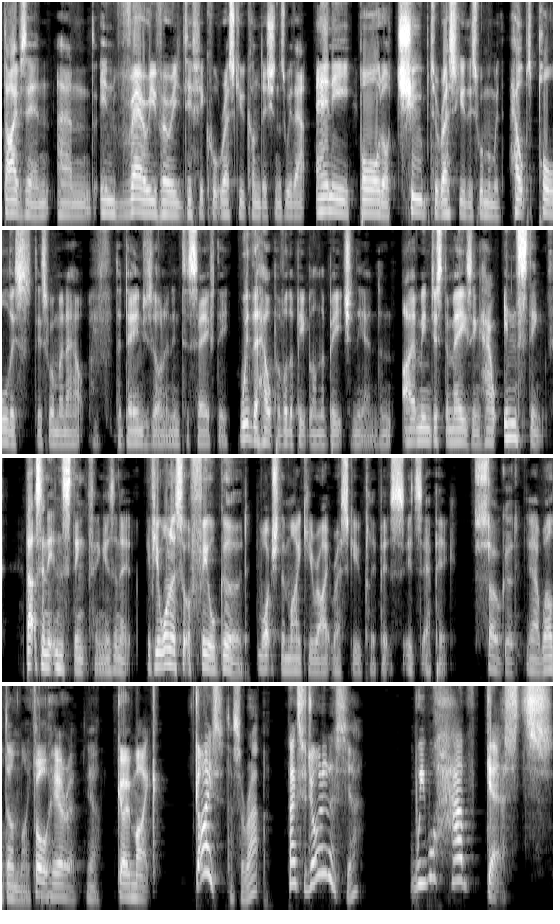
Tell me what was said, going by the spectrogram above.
dives in, and in very, very difficult rescue conditions without any board or tube to rescue this woman with, helps pull this, this woman out of the danger zone and into safety with the help of other people on the beach in the end. And I mean, just amazing how instinct, that's an instinct thing, isn't it? If you want to sort of feel good, watch the Mikey Wright rescue clip. It's, it's epic. So good. Yeah, well done, Mike. Full hero. Yeah. Go, Mike. Guys, That's a wrap. thanks for joining us. Yeah. we will have guests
